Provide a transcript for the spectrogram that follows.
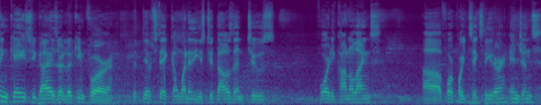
in case you guys are looking for the dipstick on one of these 2002's Ford Econolines, uh, 4.6 liter engines.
